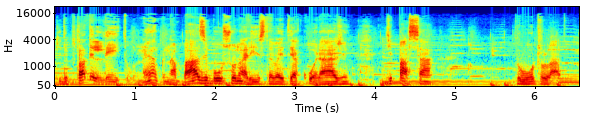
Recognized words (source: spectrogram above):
que deputado eleito né, na base bolsonarista vai ter a coragem de passar para o outro lado?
